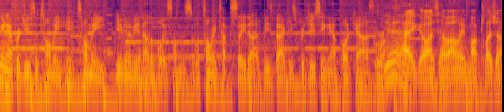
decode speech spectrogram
Can we bring in our producer Tommy here? Tommy, you're going to be another voice on this. Well, Tommy Tuxedo, he's back. He's producing our podcast. Great. Yeah. Hey guys, how are we? My pleasure.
